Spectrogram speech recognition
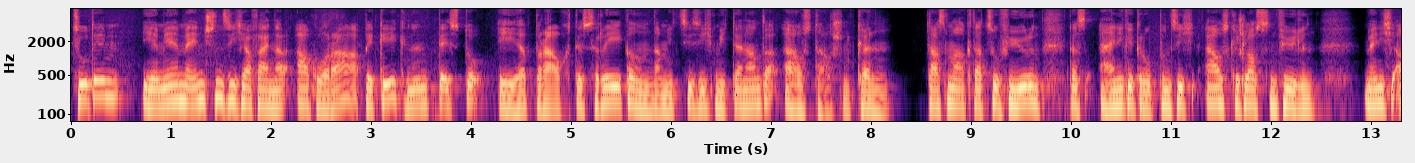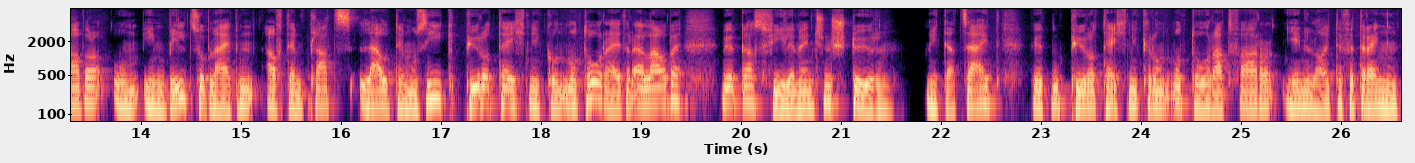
Zudem, je mehr Menschen sich auf einer Agora begegnen, desto eher braucht es Regeln, damit sie sich miteinander austauschen können. Das mag dazu führen, dass einige Gruppen sich ausgeschlossen fühlen. Wenn ich aber, um im Bild zu bleiben, auf dem Platz laute Musik, Pyrotechnik und Motorräder erlaube, wird das viele Menschen stören. Mit der Zeit werden Pyrotechniker und Motorradfahrer jene Leute verdrängen,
